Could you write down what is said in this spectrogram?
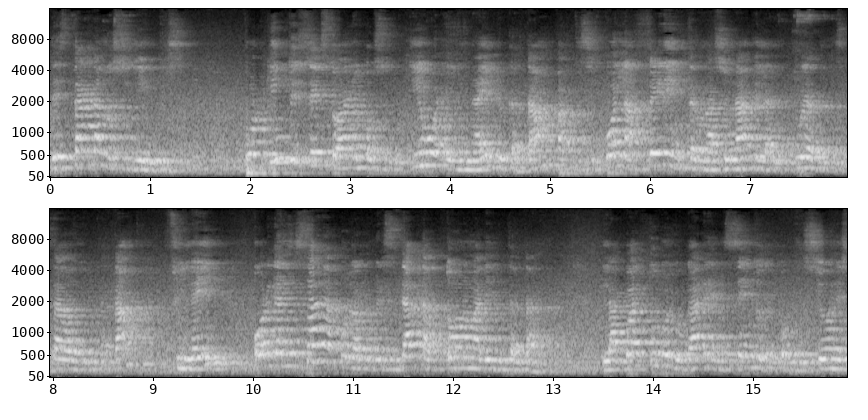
destacan los siguientes. Por quinto y sexto año consecutivo, el INAI Yucatán participó en la Feria Internacional de la Lectura del Estado de Yucatán, FILEI, organizada por la Universidad Autónoma de Yucatán, la cual tuvo lugar en el Centro de Convenciones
